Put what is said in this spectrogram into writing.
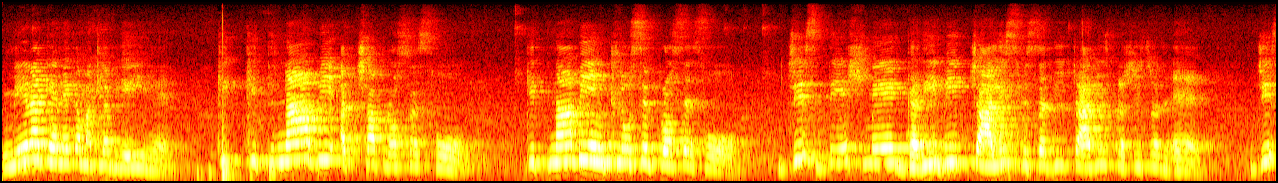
मेरा कहने का मतलब यही है कि कितना भी अच्छा प्रोसेस हो, कितना भी इंक्लूसिव प्रोसेस हो जिस देश में गरीबी 40 फ़ीसदी चालीस प्रतिशत है जिस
